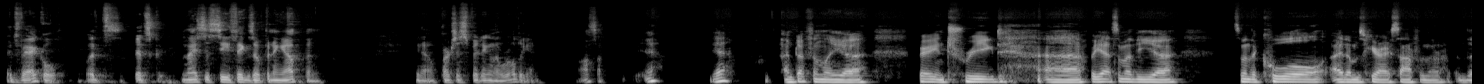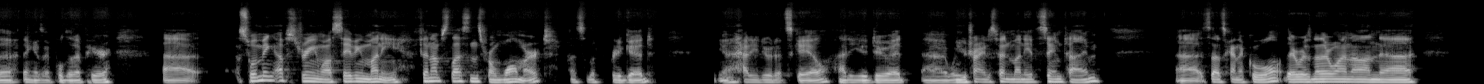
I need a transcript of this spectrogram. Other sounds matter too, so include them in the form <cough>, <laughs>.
It's very cool. It's it's nice to see things opening up and you know participating in the world again. Awesome. Yeah, yeah. I'm definitely uh, very intrigued. Uh, but yeah, some of the uh, some of the cool items here I saw from the, the thing as I pulled it up here. Uh, swimming upstream while saving money. FinOps lessons from Walmart. That's looked pretty good. You know, how do you do it at scale? How do you do it uh, when you're trying to spend money at the same time? Uh, so that's kind of cool. There was another one on uh,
